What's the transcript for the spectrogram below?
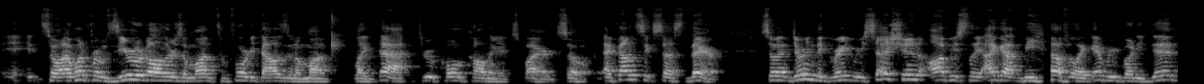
it, so I went from zero dollars a month to forty thousand a month like that through cold calling expired. So I found success there. So during the Great Recession, obviously I got beat up like everybody did.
